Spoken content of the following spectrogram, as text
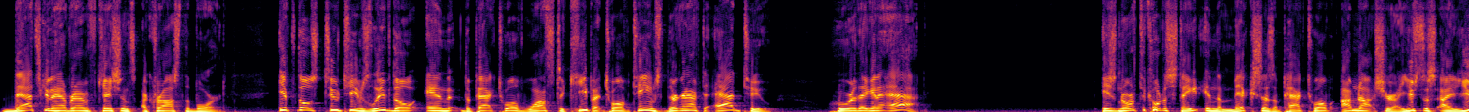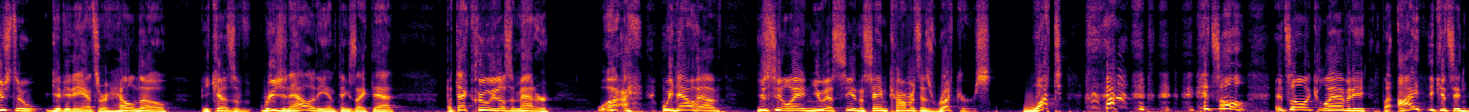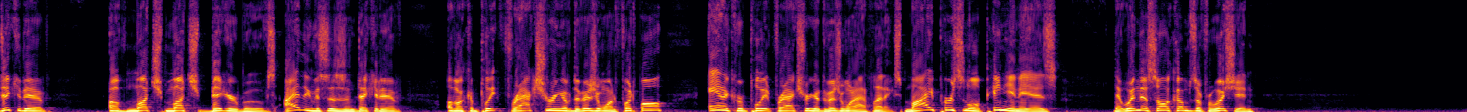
That's going to have ramifications across the board. If those two teams leave, though, and the Pac 12 wants to keep at 12 teams, they're going to have to add two. Who are they going to add? Is North Dakota State in the mix as a Pac 12? I'm not sure. I used to I used to give you the answer hell no because of regionality and things like that, but that clearly doesn't matter. We now have UCLA and USC in the same conference as Rutgers. What? it's all it's all calamity, but I think it's indicative of much much bigger moves. I think this is indicative of a complete fracturing of Division 1 football and a complete fracturing of Division 1 athletics. My personal opinion is that when this all comes to fruition,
